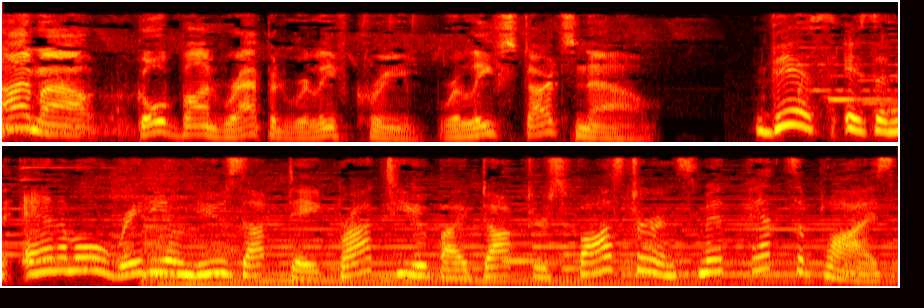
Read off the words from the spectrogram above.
I'm out. Gold Bond Rapid Relief Cream. Relief starts now. This is an Animal Radio News Update brought to you by Doctors Foster and Smith Pet Supplies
